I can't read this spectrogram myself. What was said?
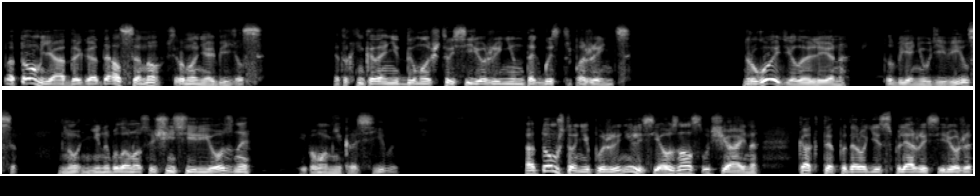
Потом я догадался, но все равно не обиделся. Я только никогда не думал, что Сережа и Нина так быстро поженятся. Другое дело Лена, тут бы я не удивился, но Нина была у нас очень серьезная и, по-моему, некрасивая. О том, что они поженились, я узнал случайно. Как-то по дороге с пляжа Сережа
